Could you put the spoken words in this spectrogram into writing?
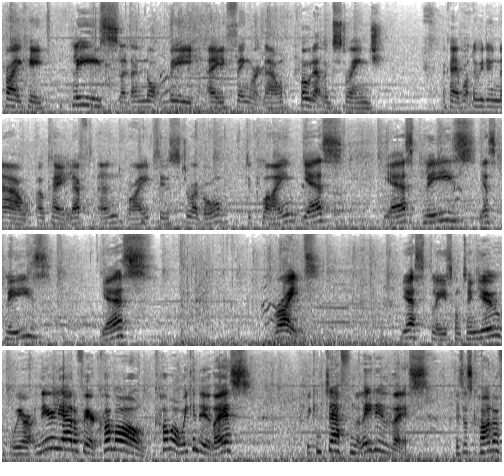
Crikey. Please let there not be a thing right now. Oh, that looks strange. Okay, what do we do now? Okay, left and right to struggle. To climb. Yes. Yes, please. Yes, please. Yes. Right. Yes, please, continue. We are nearly out of here. Come on. Come on, we can do this. We can definitely do this. This is kind of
